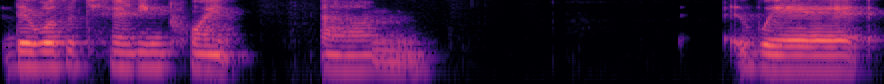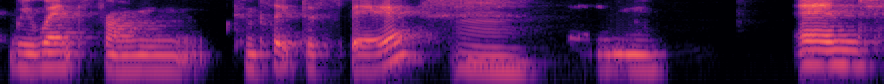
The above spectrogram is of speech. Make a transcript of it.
there was a turning point um, where we went from complete despair Mm, Um, and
